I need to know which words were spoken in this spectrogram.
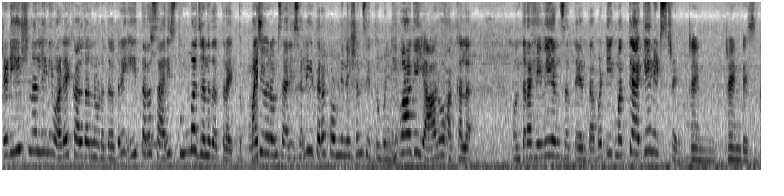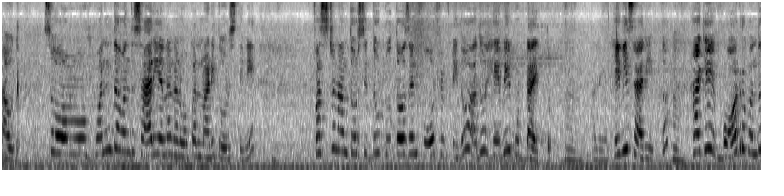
ಟ್ರೆಡಿಷನಲಿ ನೀವು ಹಳೆ ಕಾಲದಲ್ಲಿ ನೋಡೋದಾದ್ರೆ ಈ ತರ ಸ್ಯಾರೀಸ್ ತುಂಬಾ ಜನದ ಹತ್ರ ಇತ್ತು. ಮೈಸೂರಂ ಸ್ಯಾರೀಸ್ ಅಲ್ಲಿ ಈ ತರ ಕಾಂಬಿನೇಷನ್ಸ್ ಇತ್ತು. ಬಟ್ ಇವಾಗ ಯಾರು ಹಾಕಲ್ಲ. ಒಂಥರ ಹೆವಿ ಅನ್ಸುತ್ತೆ ಅಂತ. ಬಟ್ ಈಗ ಮತ್ತೆ again it's trend trend trend ಹೌದು. ಸೊ ಒಂದು ಒಂದು ಸ್ಯಾರಿಯನ್ನು ನಾನು ಓಪನ್ ಮಾಡಿ ತೋರಿಸ್ತೀನಿ. ಫಸ್ಟ್ ನಾನು ತೋರಿಸಿದ್ದು ಟೂ ತೌಸಂಡ್ ಫೋರ್ ಫಿಫ್ಟಿದು ಅದು ಹೆವಿ ಬುಟ್ಟ ಇತ್ತು. ಹೆವಿ ಸ್ಯಾರಿ ಇತ್ತು. ಹಾಗೆ ಬಾರ್ಡರ್ ಬಂದು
